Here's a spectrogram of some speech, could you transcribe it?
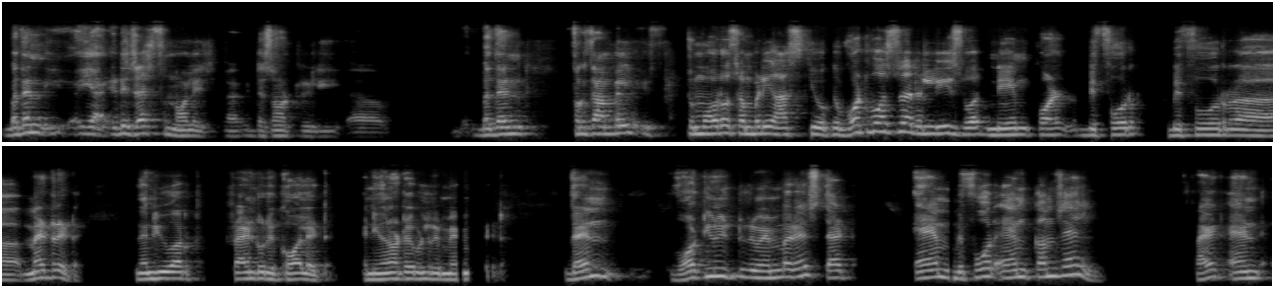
but then, yeah, it is just for knowledge. Uh, it does not really, uh, but then, for example, if tomorrow somebody asks you, okay, what was the release name called before, before uh, Madrid? Then you are trying to recall it and you're not able to remember it, then what you need to remember is that M before M comes L, right? And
